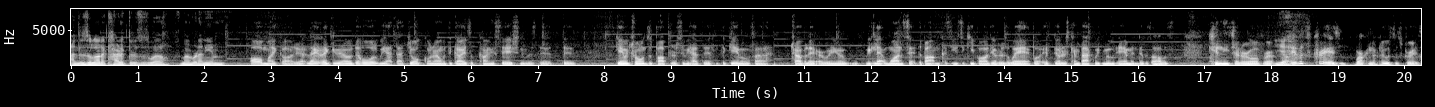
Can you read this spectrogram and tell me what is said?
and there's a lot of characters as well. Remember any Oh my god, yeah. Like like you know the whole we had that joke going around with the guys up Connolly Station. It was the the Game of Thrones was popular, so we had the the game of uh, Travelator where you know, we'd let one sit at the bottom because he used to keep all the others away. But if the others came back, we'd move him, and there was always killing each other over it. Yeah. it was crazy. Working with Luas was crazy.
